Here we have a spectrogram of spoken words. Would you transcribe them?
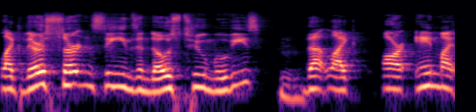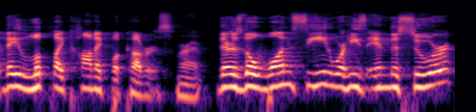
Like there's certain scenes in those two movies hmm. that like are in my they look like comic book covers. Right. There's the one scene where he's in the sewer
